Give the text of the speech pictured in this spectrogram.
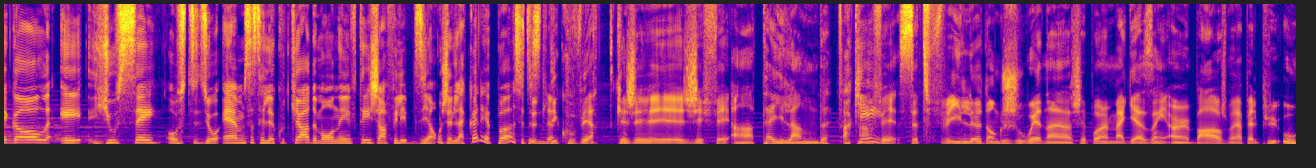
they go You Say au Studio M. Ça, c'est le coup de cœur de mon invité Jean-Philippe Dion. Je ne la connais pas, C'est une découverte que j'ai fait en Thaïlande. OK. En fait, cette fille-là donc jouait dans je sais pas un magasin, un bar, je me rappelle plus où.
